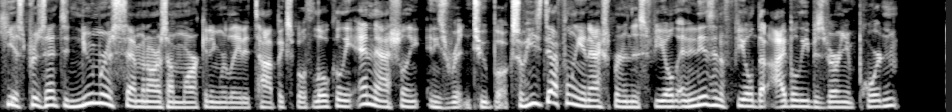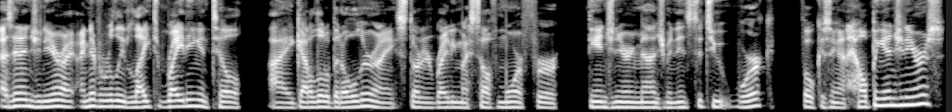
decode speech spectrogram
He has presented numerous seminars on marketing related topics, both locally and nationally, and he's written two books. So he's definitely an expert in this field, and it is in a field that I believe is very important. As an engineer, I, I never really liked writing until I got a little bit older and I started writing myself more for the Engineering Management Institute work, focusing on helping engineers.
